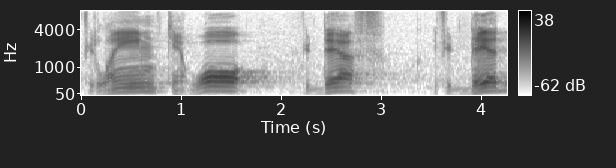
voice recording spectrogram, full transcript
if you're lame, can't walk, you're deaf, if you're dead,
